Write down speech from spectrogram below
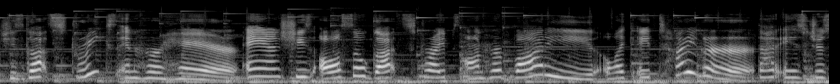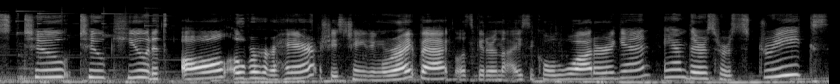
She's got streaks in her hair. And she's also got stripes on her body like a tiger. That is just too, too cute. It's all over her hair. She's changing right back back. Let's get her in the icy cold water again. And there's her streaks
